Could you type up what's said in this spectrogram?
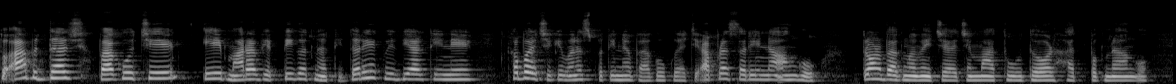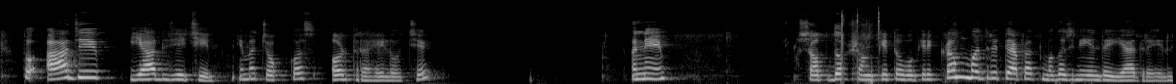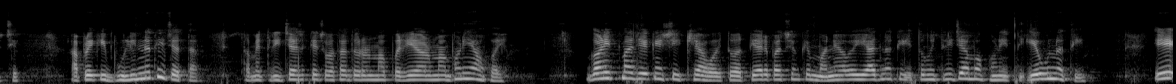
તો આ બધા જ ભાગો છે એ મારા વ્યક્તિગત નથી. દરેક વિદ્યાર્થીને ખબર છે કે વનસ્પતિના ભાગો કયા છે. આપણા શરીરના અંગો ત્રણ ભાગમાં વહેંચાયા છે, માથું, ધડ, હાથ પગના અંગો તો આ જે યાદ જે છે, એમાં ચોક્કસ અર્થ રહેલો છે. અને શબ્દો, સંકેતો વગેરે ક્રમબદ્ધ રીતે આપણા મગજની અંદર યાદ રહેલું છે. આપણે કંઈ ભૂલી નથી જતા. તમે ત્રીજા કે ચોથા ધોરણમાં પર્યાવરણમાં ભણ્યા હોય, ગણિતમાં જે કંઈ શીખ્યા હોય, તો અત્યારે પાછું કે મને હવે યાદ નથી, એ તો મેં ત્રીજામાં ભણી હતી. એવું નથી. એ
